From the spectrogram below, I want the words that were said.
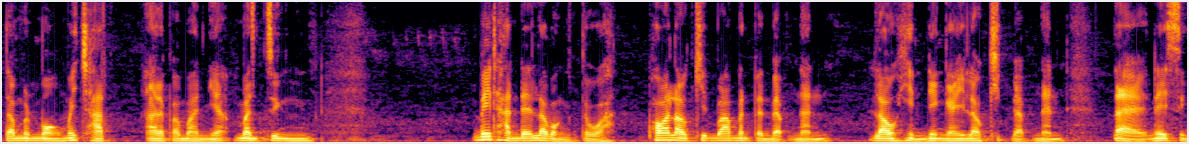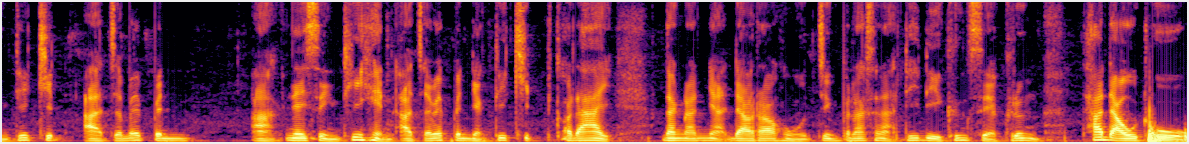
แต่มันมองไม่ชัดอะไรประมาณนี้มันจึงไม่ทันได้ระวังตัว เพราะเราคิดว่ามันเป็นแบบนั้น เราเห็นยังไงเราคิดแบบนั้น แต่ในสิ่งที่คิดอาจจะไม่เป็นในสิ่งที่เห็นอาจจะไม่เป็นอย่างที่คิดก็ได้ ดังนั้นเนี่ยดาวราหูจึงเป็นลักษณะที่ดีครึ่งเสียครึ่ง ถ้าเดาถูก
